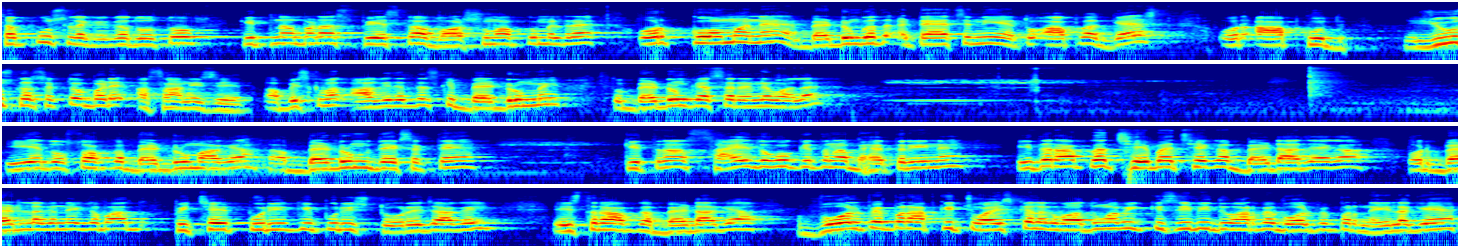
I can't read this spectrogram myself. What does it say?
सब कुछ लगेगा दोस्तों। कितना बड़ा स्पेस का वॉशरूम आपको मिल रहा है। और कॉमन है बेडरूम का तो अटैच नहीं है तो आपका गेस्ट और आप खुद यूज़ कर सकते हो बड़े आसानी से। अब इसके बाद आगे चलते हैं इसके बेडरूम में। तो बेडरूम कैसा रहने वाला है? ये दोस्तों आपका बेडरूम आ गया। अब बेडरूम देख सकते हैं। कितना साइज़ देखो कितना बेहतरीन है। इधर आपका छह बाय छह का बेड आ जाएगा और बेड लगने के बाद पीछे पूरी की पूरी स्टोरेज आ गई। इस तरह आपका बेड आ गया। वॉलपेपर आपकी चॉइस के लगवा दूँगा। अभी किसी भी दीवार पे वॉलपेपर नहीं लगे हैं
